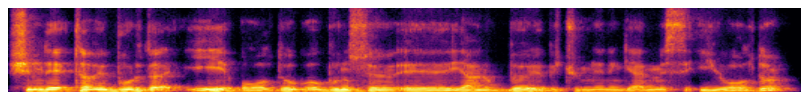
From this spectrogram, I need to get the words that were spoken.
Şimdi tabii burada iyi oldu bu. Bunu e, yani böyle bir cümlenin gelmesi iyi oldu.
